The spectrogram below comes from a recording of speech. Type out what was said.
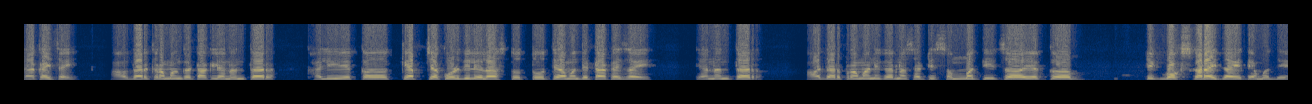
टाकायचा आहे. आधार क्रमांक टाकल्यानंतर खाली एक कॅपचा कोड दिलेला असतो तो त्यामध्ये टाकायचा आहे. त्यानंतर आधार प्रमाणीकरणासाठी संमतीचा एक टिक बॉक्स करायचा आहे त्यामध्ये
